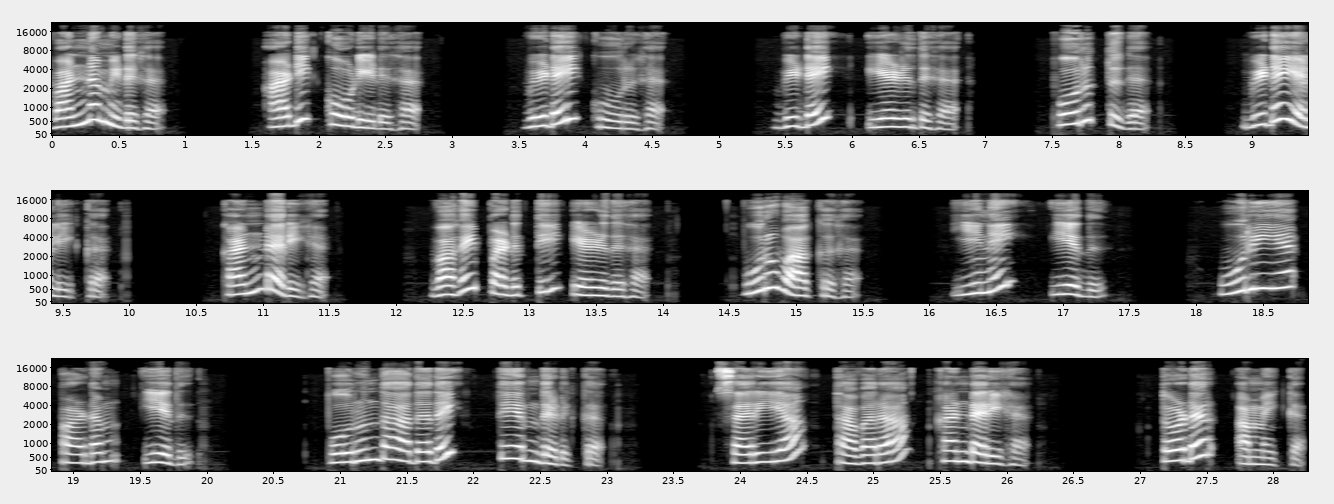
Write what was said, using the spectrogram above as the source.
வண்ணமிடுக அடிக்கோடிடுக விடை கூறுக விடை எழுதுக பொருத்துக விடையளிக்க கண்டறிக வகைப்படுத்தி எழுதுக உருவாக்குக. இணை எது? உரிய படம் எது? பொருந்தாததை தேர்ந்தெடுக்க. சரியா தவறா கண்டறிக. தொடர் அமைக்க.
